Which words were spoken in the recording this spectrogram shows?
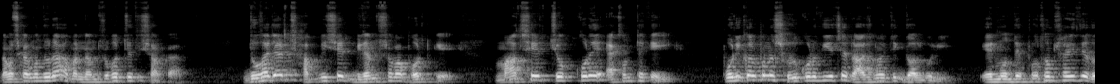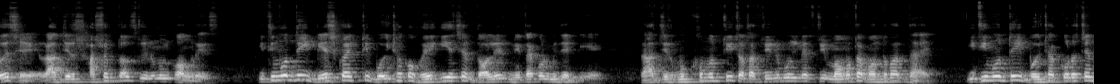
নমস্কার বন্ধুরা আমার নাম ধ্রুবজ্যোতি সরকার দু হাজার ছাব্বিশের বিধানসভা ভোটকে মাছের চোখ করে এখন থেকেই পরিকল্পনা শুরু করে দিয়েছে রাজনৈতিক দলগুলি এর মধ্যে প্রথম সারিতে রয়েছে রাজ্যের শাসক দল তৃণমূল কংগ্রেস ইতিমধ্যেই বেশ কয়েকটি বৈঠকও হয়ে গিয়েছে দলের নেতাকর্মীদের নিয়ে রাজ্যের মুখ্যমন্ত্রী তথা তৃণমূল নেত্রী মমতা বন্দ্যোপাধ্যায় ইতিমধ্যেই বৈঠক করেছেন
